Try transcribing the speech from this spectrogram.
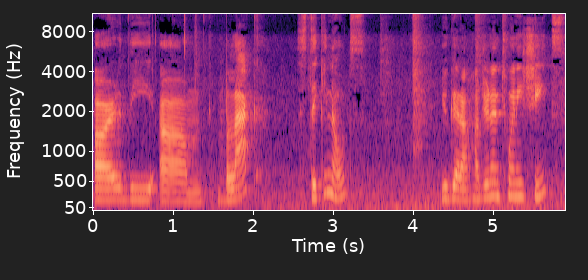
Are the um, black sticky notes. You get 120 sheets.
